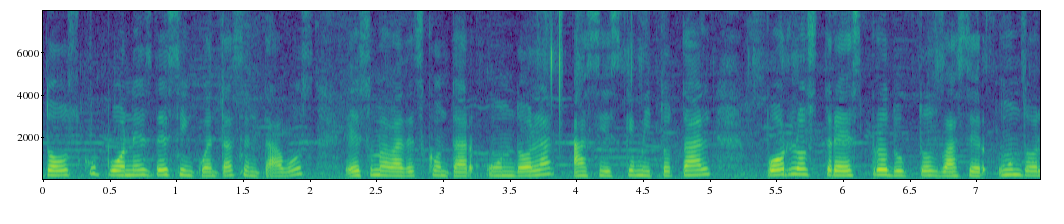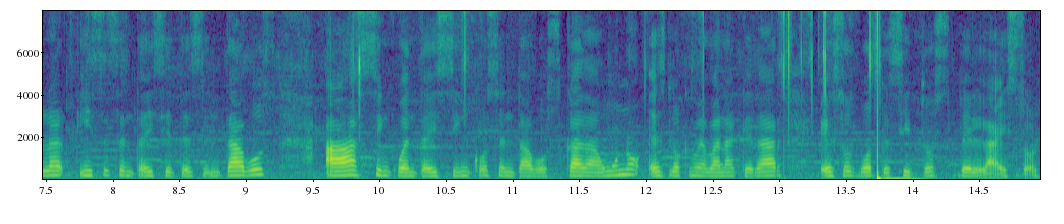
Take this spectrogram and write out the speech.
dos cupones de 50 centavos, eso me va a descontar un dólar, así es que mi total por los tres productos va a ser un dólar y 67 centavos a 55 centavos cada uno, es lo que me van a quedar esos botecitos de Lysol.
